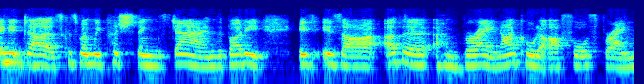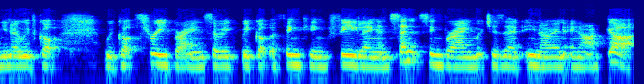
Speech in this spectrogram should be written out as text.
and it does because when we push things down the body is, is our other um, brain i call it our fourth brain you know we've got we've got three brains so we, we've got the thinking feeling and sensing brain which is in, you know in, in our gut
